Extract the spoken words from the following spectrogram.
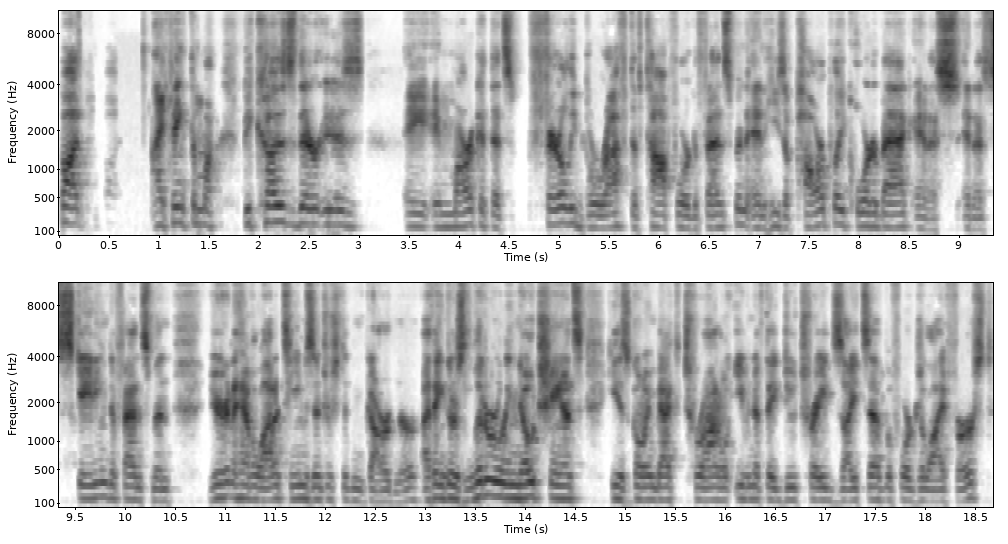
But I think the because there is a, a market that's fairly bereft of top four defensemen, and he's a power play quarterback and a and a skating defenseman. You're going to have a lot of teams interested in Gardiner. I think there's literally no chance he is going back to Toronto, even if they do trade Zaitsev before July 1st.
